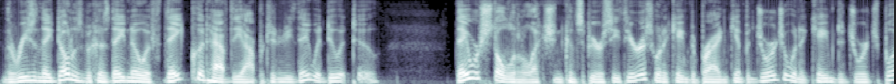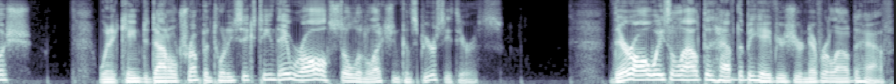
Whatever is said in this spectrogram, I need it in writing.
And the reason they don't is because they know if they could have the opportunity, they would do it too. They were stolen election conspiracy theorists when it came to Brian Kemp in Georgia, when it came to George Bush, when it came to Donald Trump in 2016. They were all stolen election conspiracy theorists. They're always allowed to have the behaviors you're never allowed to have.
